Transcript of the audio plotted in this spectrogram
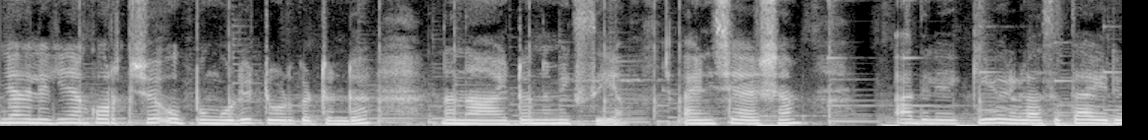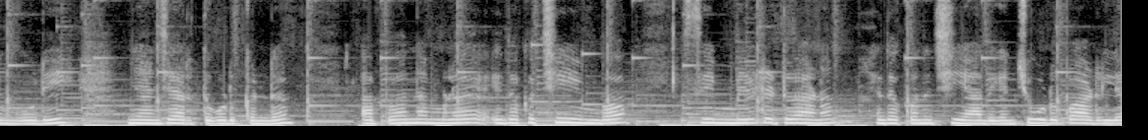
ഇനി അതിലേക്ക് ഞാൻ കുറച്ച് ഉപ്പും കൂടി ഇട്ട് കൊടുത്തിട്ടുണ്ട്. നന്നായിട്ടൊന്ന് മിക്സ് ചെയ്യാം. അതിന് ശേഷം അതിലേക്ക് ഒരു ഗ്ലാസ് തൈരും കൂടി ഞാൻ ചേർത്ത് കൊടുക്കുന്നുണ്ട്. അപ്പോൾ നമ്മൾ ഇതൊക്കെ ചെയ്യുമ്പോൾ സിമ്മിലിട്ടിട്ട് വേണം. ഇതൊക്കെ ഒന്ന് ചെയ്യാൻ അധികം ചൂട് പാടില്ല.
